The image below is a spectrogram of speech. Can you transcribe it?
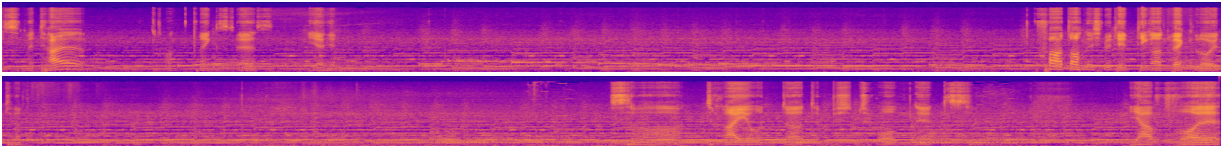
Das Metall und bringst es hier hin. Fahrt doch nicht mit den Dingern weg, Leute. So, 300 im Stromnetz. Jawohl.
